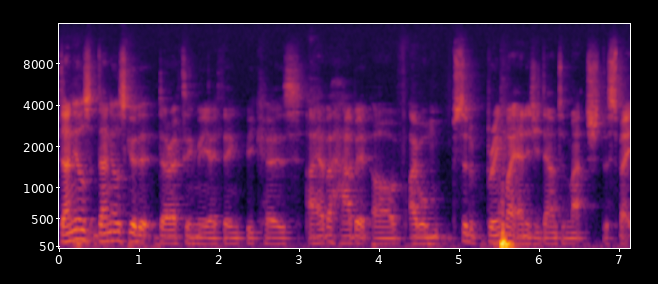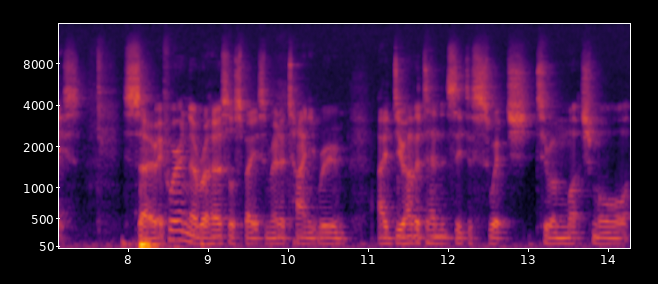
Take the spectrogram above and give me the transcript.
Daniel's Daniel's good at directing me, I think, because I have a habit of I will sort of bring my energy down to match the space. So if we're in a rehearsal space and we're in a tiny room, I do have a tendency to switch to a much more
